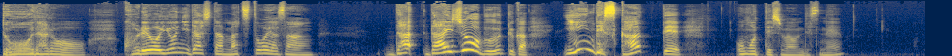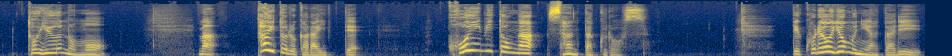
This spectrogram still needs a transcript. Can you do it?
どうだろうこれを世に出した松任谷さんだ大丈夫？っていうかいいんですか？って思ってしまうんですね。というのもまあタイトルから言って「恋人がサンタクロース」でこれを読むにあたり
